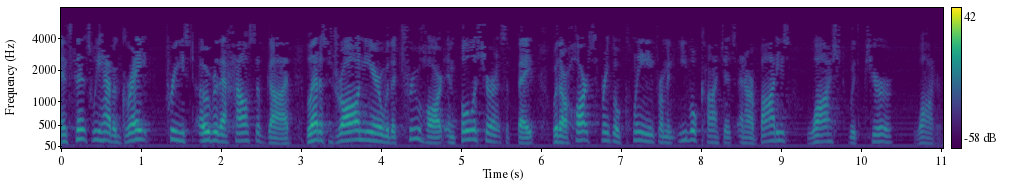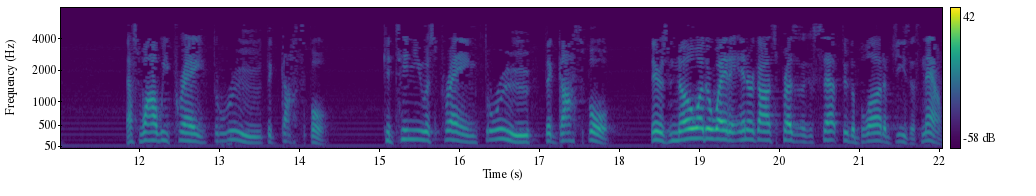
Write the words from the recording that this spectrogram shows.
and since we have a great priest over the house of God, let us draw near with a true heart and full assurance of faith, with our hearts sprinkled clean from an evil conscience and our bodies washed with pure water. That's why we pray through the gospel. Continuous praying through the gospel. There's no other way to enter God's presence except through the blood of Jesus. Now,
